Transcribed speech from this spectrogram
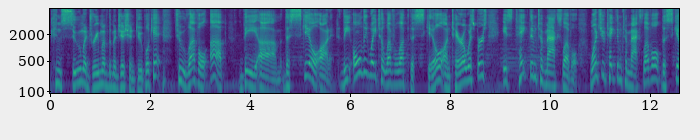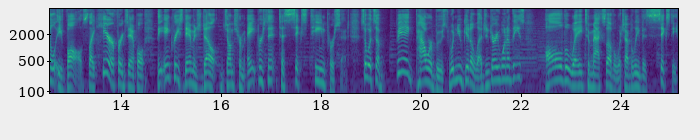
consume a Dream of the Magician duplicate to level up the um, the skill on it. The only way to level up the skill on Tarot Whispers is take them to max level. Once you take them to max level, the skill evolves. Like here, for example, the increased damage dealt jumps from 8% to 16%. So it's a big power boost when you get a legendary one of these all the way to max level, which I believe is 60.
